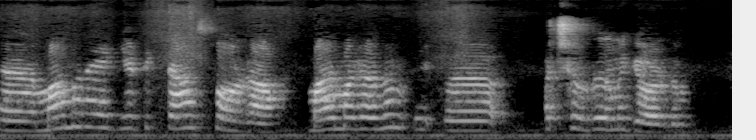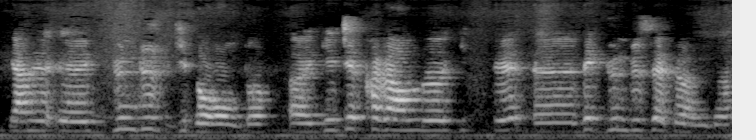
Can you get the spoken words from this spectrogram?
Ee, Marmara'ya girdikten sonra Marmara'nın e, açıldığını gördüm. Yani e, gündüz gibi oldu. E, gece karanlığı gitti e, ve gündüze döndü.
